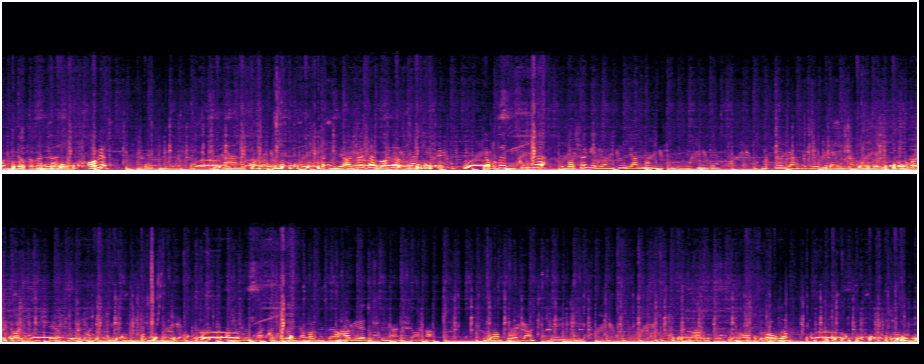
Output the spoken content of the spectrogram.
Abi bir dakika ben nerede? Abi. Şimdi arkadaşlar bu arada ben keşfet... Ya burada düşünce başa geliyor musunuz? Yandan düşün, düşünce bitiyor zannediyorum. O yüzden çok acayip bir şey yapıyorum. Hani düşünün, O yüzden bak mesela habire düştüm yani şu an. Ha. Ama problem değil. Not, no problem. Şimdi,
